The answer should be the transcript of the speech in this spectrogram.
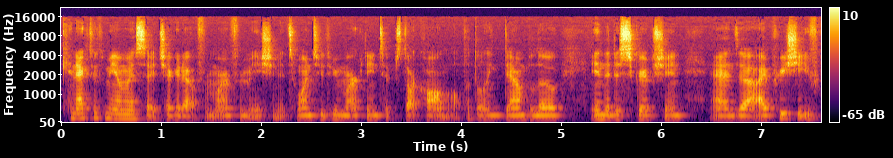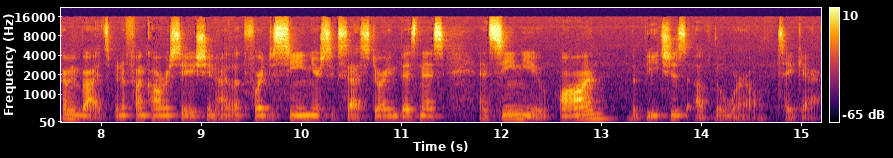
connect with me on my site. Check it out for more information. It's 123marketingtips.com. I'll put the link down below in the description. And uh, I appreciate you for coming by. It's been a fun conversation. I look forward to seeing your success story in business and seeing you on the beaches of the world. Take care.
